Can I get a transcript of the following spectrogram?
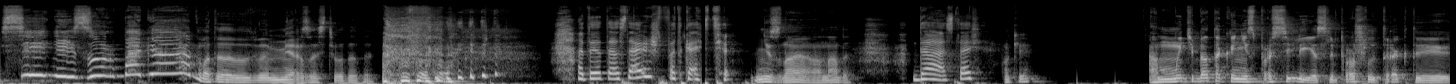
Синий сурбаган! Вот эта мерзость вот это. А ты это оставишь в подкасте? Не знаю, а надо? Да, оставь. Окей. А мы тебя так и не спросили, если прошлый трек ты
